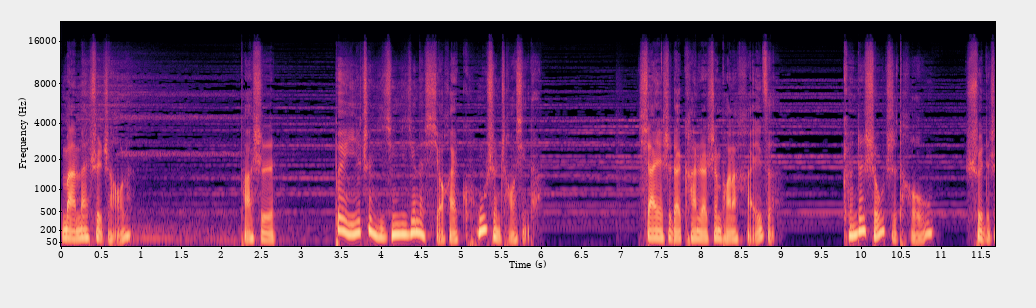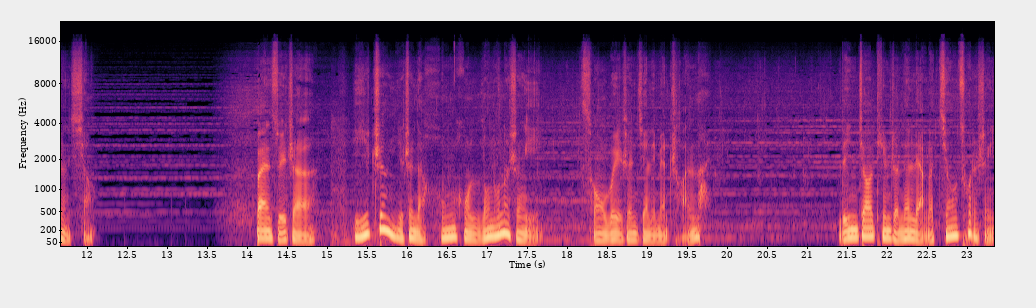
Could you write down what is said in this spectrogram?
慢慢睡着了。他是。被一阵嘤嘤嘤的小孩哭声吵醒的，下意识的看着身旁的孩子，啃着手指头，睡得正香。伴随着一阵一阵的轰轰隆隆的声音从卫生间里面传来，林娇听着那两个交错的声音，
